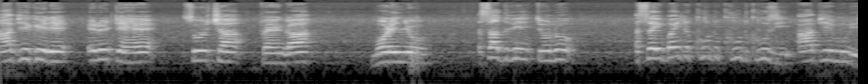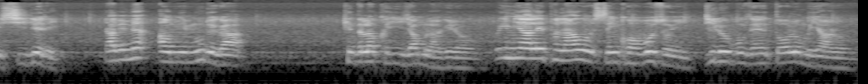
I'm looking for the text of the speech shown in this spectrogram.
အားပြေးခဲ့တဲ့ Eric Ten Hag, Solskjaer, Wenger, Mourinho အစသဖြင့်ကျွန်တော်တို့အစိပ်ပိုင်းတစ်ခုတစ်ခုတစ်ခုစီအားပြေးမှုတွေရှိခဲ့တယ်ဒါပေမဲ့အောင်မြင်မှုတွေကခင်တလောက်ခရီးရောက်မလာခဲ့တော့ဘူးပရီးမီးယားလိဖလားကိုစိန်ခေါ်ဖို့ဆိုရင်ဒီလိုပုံစံတောလို့မရတော့ဘူး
